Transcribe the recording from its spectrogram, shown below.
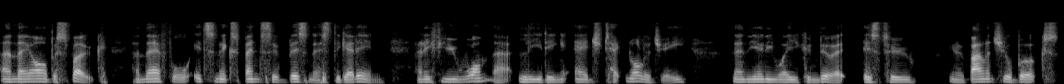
and they are bespoke and therefore it's an expensive business to get in. And if you want that leading edge technology then the only way you can do it is to you know balance your books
